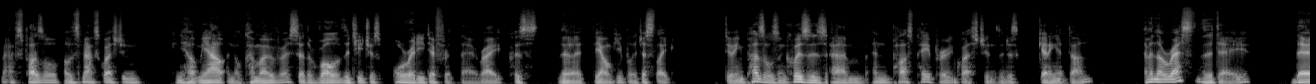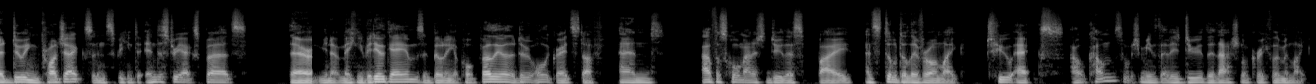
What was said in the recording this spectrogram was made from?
maths puzzle or this maths question. Can you help me out? And they'll come over. So the role of the teacher is already different there, right? Because the, the young people are just like doing puzzles and quizzes um, and past paper and questions and just getting it done. And then the rest of the day, they're doing projects and speaking to industry experts. They're, you know, making video games and building a portfolio. They're doing all the great stuff. And Alpha School managed to do this by and still deliver on like 2x outcomes, which means that they do the national curriculum in like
